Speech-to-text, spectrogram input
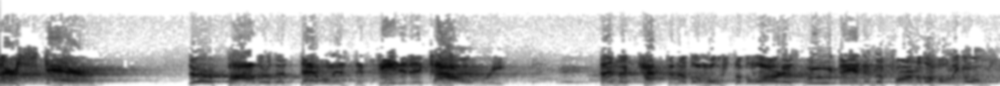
they're scared. Their father, the devil, is defeated at Calvary. And the captain of the host of the Lord has moved in in the form of the Holy Ghost.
